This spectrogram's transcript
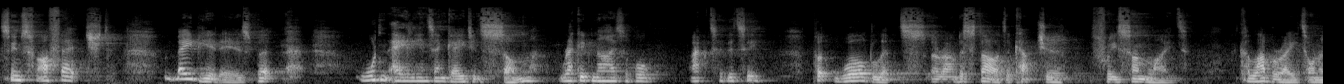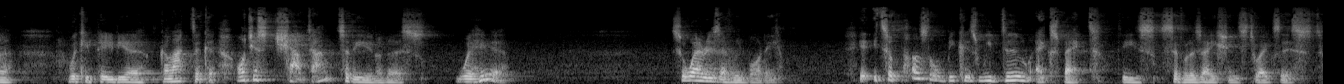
Seems far fetched. Maybe it is, but wouldn't aliens engage in some recognizable activity? Put worldlets around a star to capture free sunlight. Collaborate on a Wikipedia Galactica. Or just shout out to the universe, we're here. So, where is everybody? It's a puzzle because we do expect these civilizations to exist,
